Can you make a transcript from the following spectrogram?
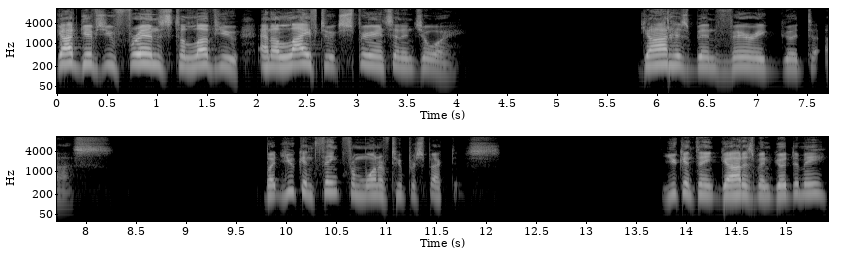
God gives you friends to love you and a life to experience and enjoy. God has been very good to us. But you can think from one of two perspectives. You can think God has been good to me,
